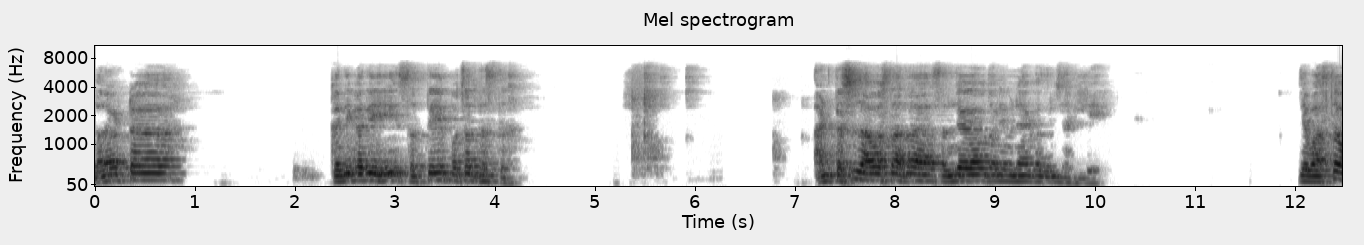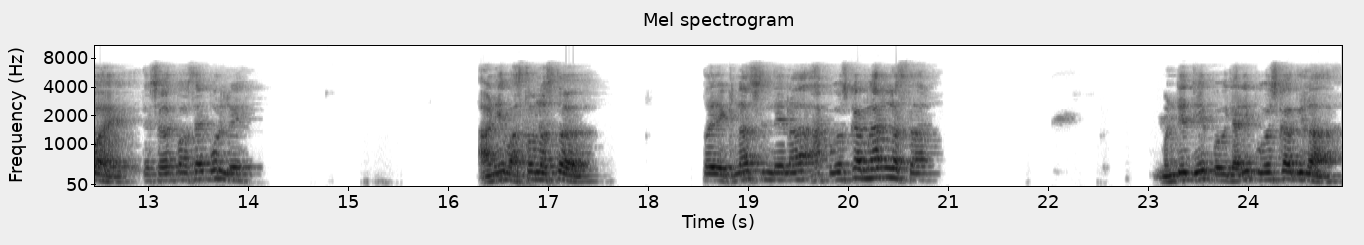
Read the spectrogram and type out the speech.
मला वाटतं कधी कधी सत्य पचत नसतं. आणि तशीच अवस्था आता संजय राऊत आणि विनायक अजून झालेली आहे. जे वास्तव आहे ते शरद पवार साहेब बोलले. आणि वास्तव नसतं तर एकनाथ शिंदेना हा पुरस्कार मिळाला नसता. म्हणजे जे ज्यांनी पुरस्कार दिला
